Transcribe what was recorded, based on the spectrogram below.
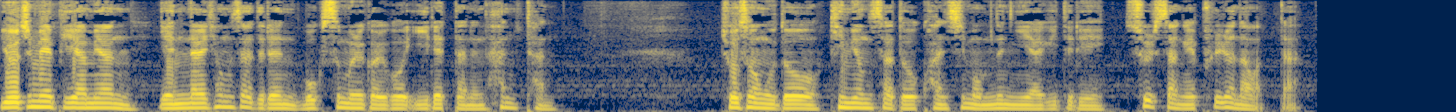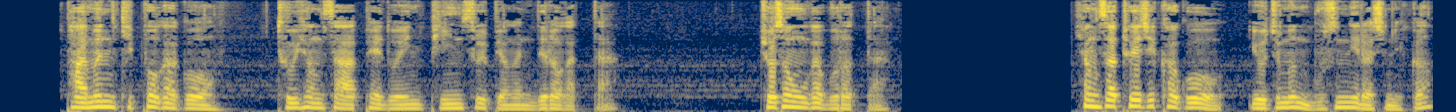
요즘에 비하면 옛날 형사들은 목숨을 걸고 일했다는 한탄, 조성우도 김영사도 관심 없는 이야기들이 술상에 풀려나왔다. 밤은 깊어가고 두 형사 앞에 놓인 빈 술병은 늘어갔다. 조성우가 물었다. 형사 퇴직하고 요즘은 무슨 일 하십니까?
